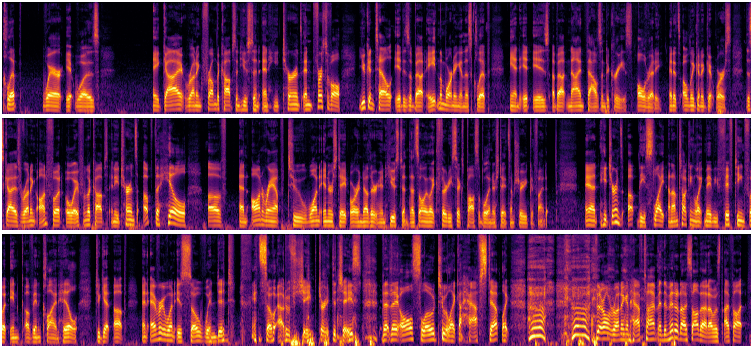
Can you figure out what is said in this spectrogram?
clip where it was a guy running from the cops in Houston and he turns and first of all, you can tell it is about eight in the morning in this clip and it is about 9,000 degrees already and it's only going to get worse. This guy is running on foot away from the cops and he turns up the hill of an on ramp to one interstate or another in Houston. That's only like 36 possible interstates. I'm sure you could find it. And he turns up the slight, and I'm talking like maybe 15 foot in, of incline hill to get up. And everyone is so winded and so out of shape during the chase that they all slow to like a half step, like they're all running in halftime. And the minute I saw that, I was I thought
